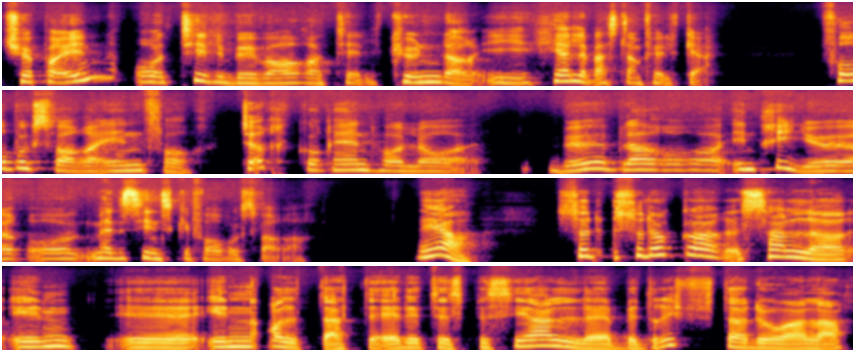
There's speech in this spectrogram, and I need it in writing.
kjøper inn og tilbyr varer til kunder i hele Vestland fylke. Forbruksvarer innenfor tørk og renhold og møbler og interiør og medisinske forbruksvarer. Ja, så, så dere selger inn, eh, alt dette. Er det til spesielle bedrifter da, eller?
